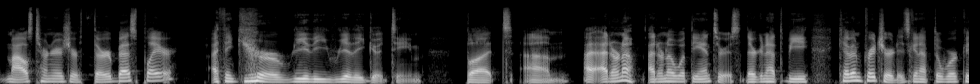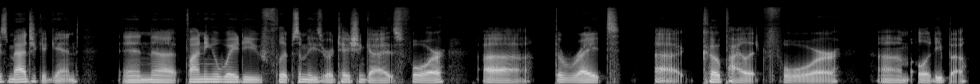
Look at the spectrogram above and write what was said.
Myles Turner is your third best player, I think you're a really, really good team. But um, I, I, don't know. I don't know what the answer is. They're going to have to be Kevin Pritchard is going to have to work his magic again and uh, finding a way to flip some of these rotation guys for uh, the right uh, co-pilot for um, Oladipo.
